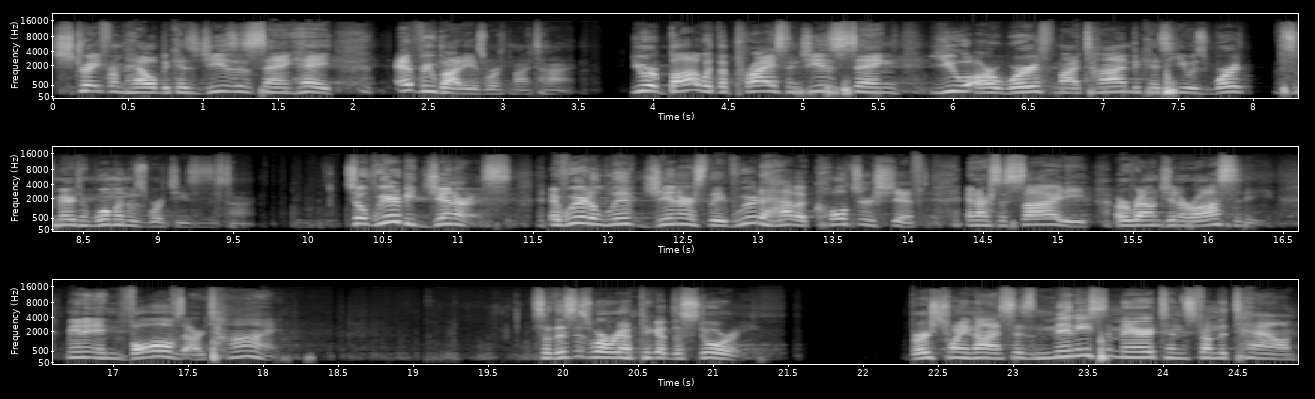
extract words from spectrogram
Straight from hell because Jesus is saying, hey, everybody is worth my time. You are bought with a price, and Jesus is saying, You are worth my time because he was worth, the Samaritan woman was worth Jesus' time. So, if we were to be generous, if we were to live generously, if we were to have a culture shift in our society around generosity, I mean, it involves our time. So, this is where we're going to pick up the story. Verse 29 says, Many Samaritans from the town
